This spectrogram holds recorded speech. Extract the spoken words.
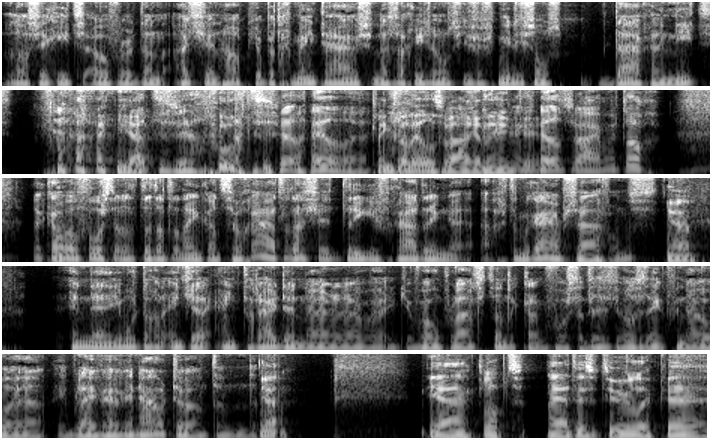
las ik iets over. Dan had je een hapje op het gemeentehuis. En dan zag je soms je familie soms dagen niet. ja. dat, is wel, dat is wel heel... Uh, Klinkt wel heel zwaar in één keer. Heel zwaar, maar toch. Ik kan me wel voorstellen dat dat aan de ene kant zo gaat. Want als je drie vergaderingen achter elkaar hebt s'avonds. Ja. En uh, je moet nog een eentje eind rijden naar uh, je woonplaats. Dan kan ik me voorstellen dat je wel eens denkt van nou, ik blijf even in Houten. Want dan, ja. Ja, klopt. Nou ja, het is natuurlijk, uh,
